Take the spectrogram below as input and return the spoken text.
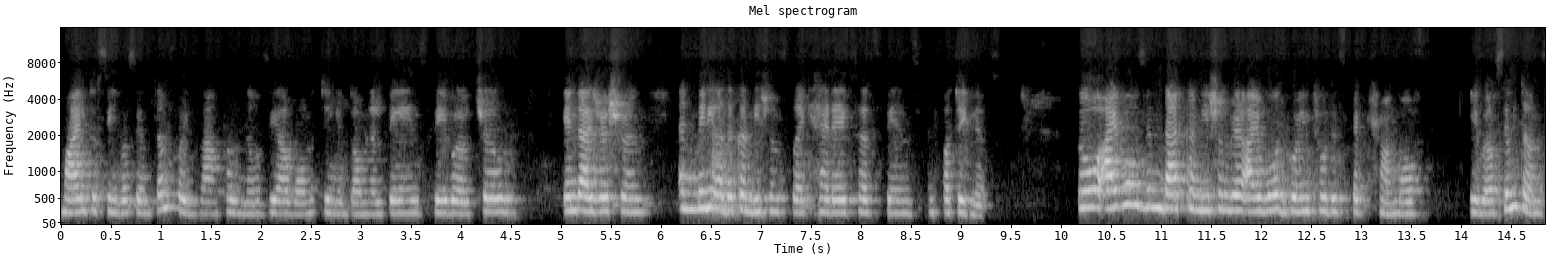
mild to severe symptom for example, nausea, vomiting, abdominal pains, fever, chills, indigestion, and many other conditions like headaches, head pains, and fatigueness. So I was in that condition where I was going through the spectrum of symptoms,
